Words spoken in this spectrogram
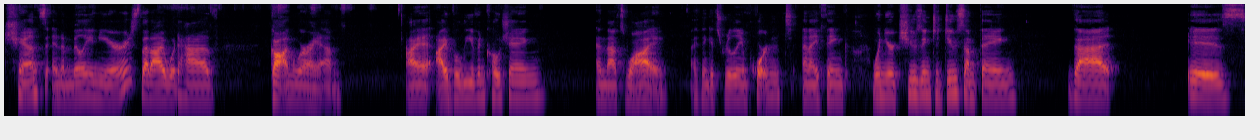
chance in a million years that I would have gotten where I am. I, I believe in coaching and that's why I think it's really important. And I think when you're choosing to do something that is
